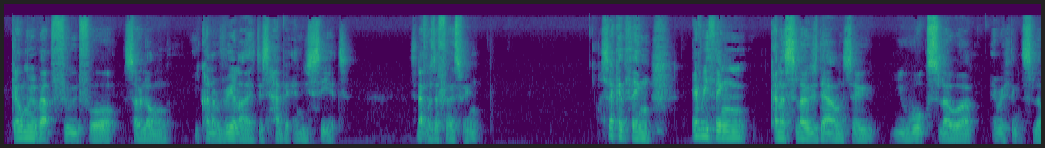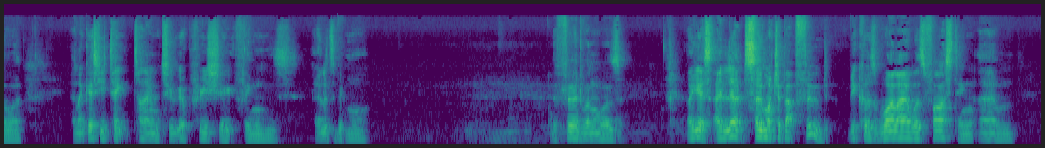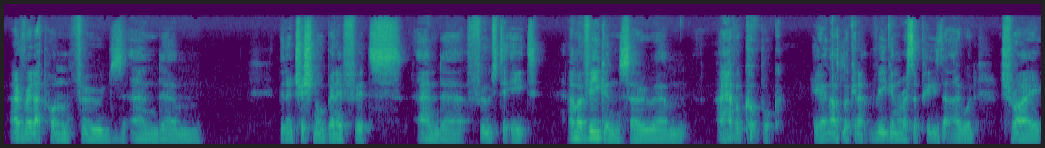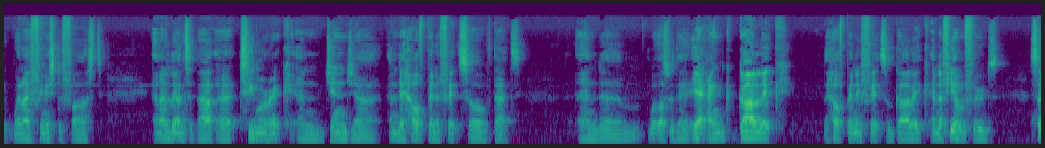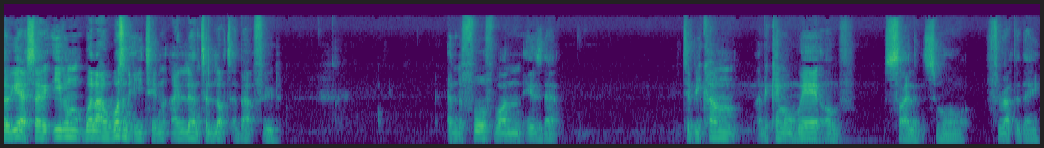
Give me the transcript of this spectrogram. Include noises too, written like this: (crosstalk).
going without food for so long, you kind of realize this habit and you see it. So that was the first thing. Second thing, everything kind of slows down. So you walk slower, everything's slower. And I guess you take time to appreciate things a little bit more. The third one was, oh yes, I learnt so much about food because while I was fasting, um, I read up on foods and um, the nutritional benefits and uh, foods to eat. I'm a vegan, so um, I have a cookbook here, and I was looking at vegan recipes that I would try when I finished the fast and I learnt about uh, turmeric and ginger and the health benefits of that. And um, what else was there? Yeah, and garlic, the health benefits of garlic, and a few other foods. So yeah, so even while I wasn't eating, I learnt a lot about food. And the fourth one is that to become, I became aware of silence more throughout the day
